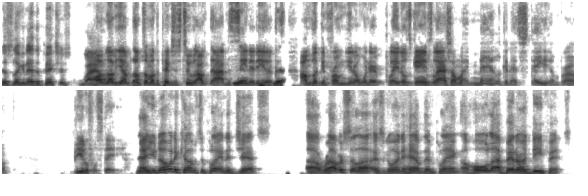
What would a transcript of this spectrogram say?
Just looking at the pictures. Wow. I'm, I'm, I'm talking about the pictures too. I, I haven't yeah, seen it either. Yeah. I'm looking from you know when they played those games last year. I'm like, man, look at that stadium, bro. Beautiful stadium. Now you know when it comes to playing the Jets, uh, Robert Saleh is going to have them playing a whole lot better on defense.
